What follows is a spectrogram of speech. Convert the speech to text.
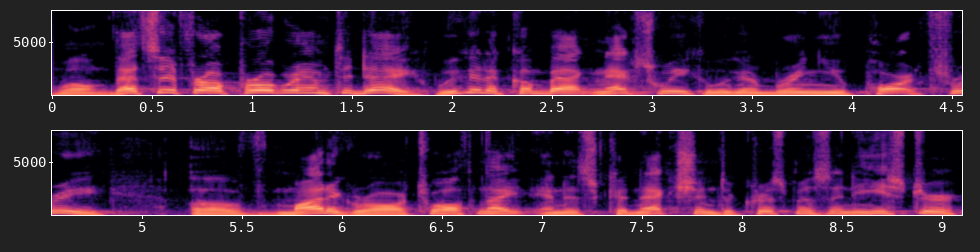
Well, that's it for our program today. We're going to come back next week and we're going to bring you part three of Mardi Gras, 12th night, and its connection to Christmas and Easter.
